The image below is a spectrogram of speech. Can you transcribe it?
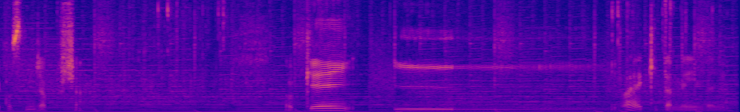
Tá conseguindo já puxar. Ok. E... Vai aqui também, velho.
